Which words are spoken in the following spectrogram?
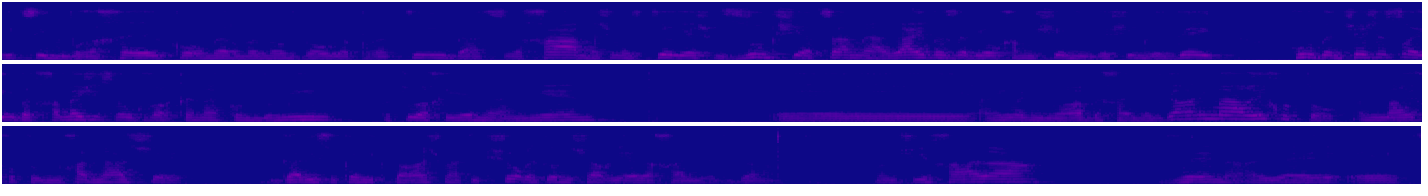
איציק ברחל, כה אומר בנות בואו לפרטי, בהצלחה. מה שמזכיר, יש זוג שיצא מהלייב הזה, ביום חמישי הם נפגשים לדייט. הוא בן 16, היא בת 15, הוא כבר קנה קונדומים, בטוח יהיה מעניין. אה, האם אני מאוהב בחיים אתגר? אני מעריך אותו, אני מעריך אותו, במיוחד מאז שגלי סוכניק פרש מהתקשורת, לא נשאר לי אלא חיים אתגר. אנחנו נמשיך הלאה ונעלה את...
